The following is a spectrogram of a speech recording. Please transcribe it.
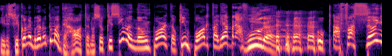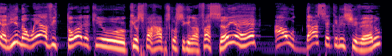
eles ficam lembrando de uma derrota, não sei o que. Sim, mas não importa. O que importa ali é a bravura. O- a façanha ali não é a vitória que, o, que os farrapos conseguiram. A façanha é a audácia que eles tiveram,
